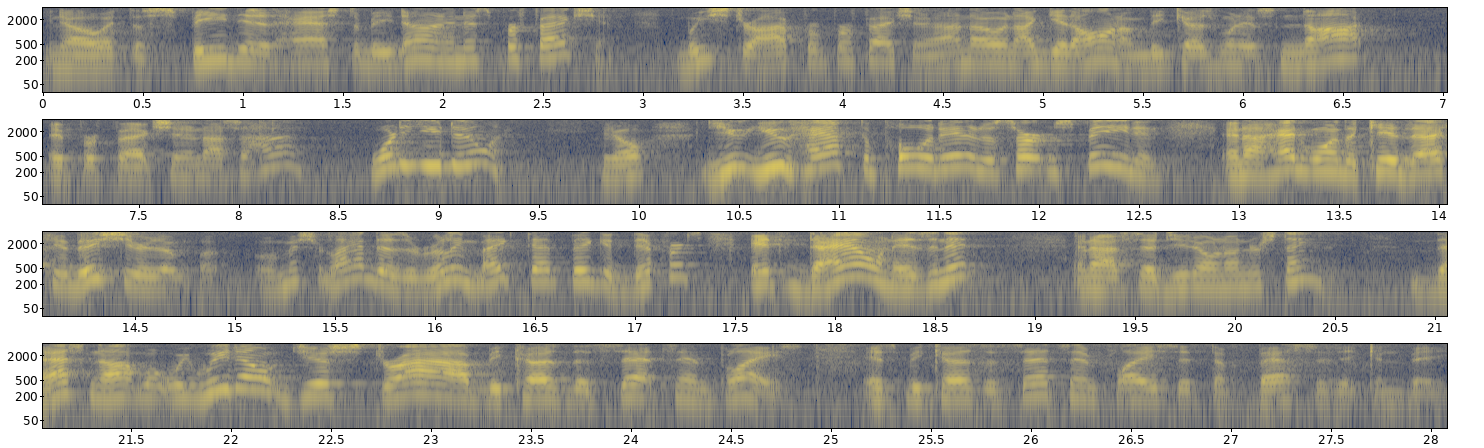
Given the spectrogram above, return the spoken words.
you know, at the speed that it has to be done, and it's perfection. We strive for perfection. And I know, and I get on them because when it's not at perfection, and I say, hey, what are you doing? You know, you, you have to pull it in at a certain speed. And, and I had one of the kids actually this year, well, Mr. Ladd, does it really make that big a difference? It's down, isn't it? And I said, You don't understand. That's not what we, we don't just strive because the set's in place. It's because the set's in place at the best that it can be.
